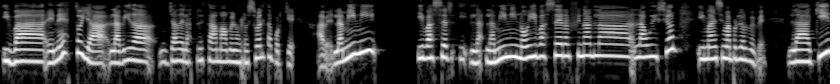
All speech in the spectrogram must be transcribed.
Y va en esto, ya la vida ya de las tres estaba más o menos resuelta porque, a ver, la Mimi iba a ser, la, la Mimi no iba a ser al final la, la audición y más encima perdió al bebé. La Kid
